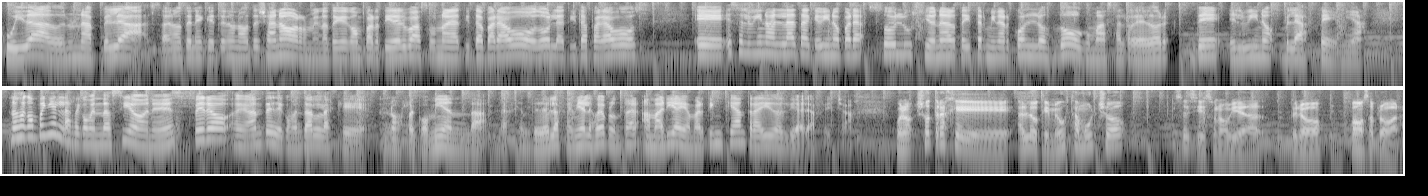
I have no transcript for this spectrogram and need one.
Cuidado, en una plaza, no tenés que tener una botella enorme, no tenés que compartir el vaso, una latita para vos, dos latitas para vos. Eh, es el vino en lata que vino para solucionarte y terminar con los dogmas alrededor del vino Blasfemia. Nos acompañan las recomendaciones, pero eh, antes de comentar las que nos recomienda la gente de Blasfemia, les voy a preguntar a María y a Martín qué han traído el día de la fecha. Bueno, yo traje algo que me gusta mucho, no sé si es una obviedad, pero vamos a probar.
